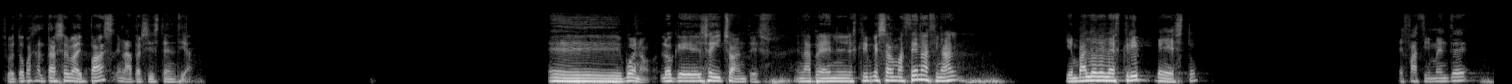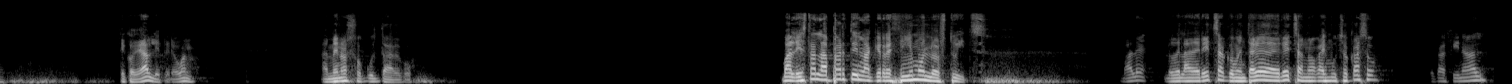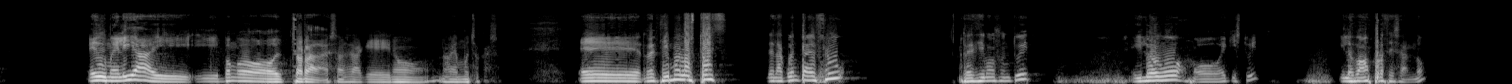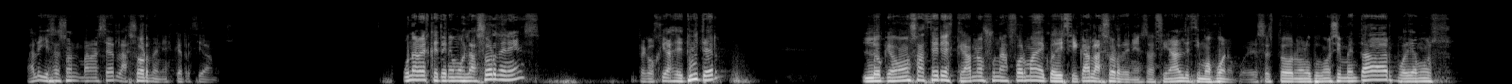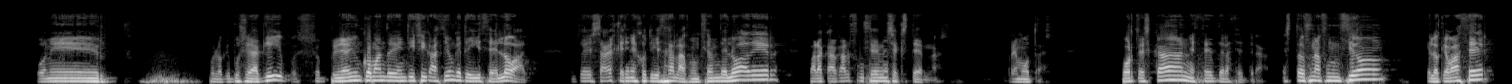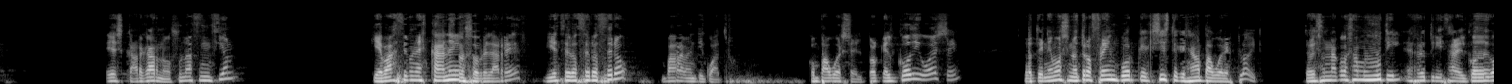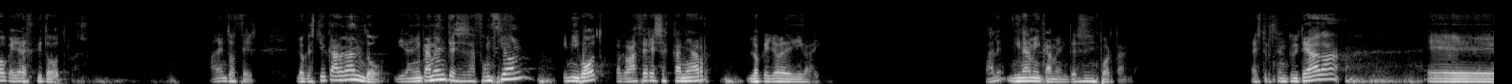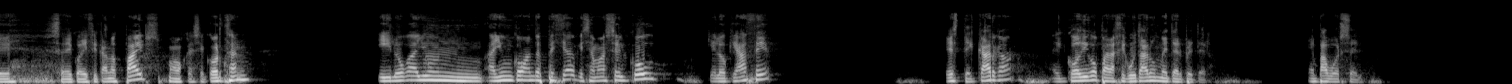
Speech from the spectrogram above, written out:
Sobre todo para saltarse el bypass en la persistencia. Eh, bueno, lo que os he dicho antes. En, en, el script que se almacena, al final, quien va a leer el script ve esto. Es fácilmente decodeable, pero bueno, al menos oculta algo. Vale, esta es la parte en la que recibimos los tweets. ¿Vale? Lo de la derecha, el comentario de la derecha, no hagáis mucho caso, porque al final Edu me lía y, pongo chorradas, o sea que no, no hagáis mucho caso. Eh, recibimos los tweets de la cuenta de Flu, recibimos un tweet y luego, o X tweets, y los vamos procesando. ¿Vale? Y esas son, van a ser las órdenes que recibamos. Una vez que tenemos las órdenes recogidas de Twitter, lo que vamos a hacer es crearnos una forma de codificar las órdenes. Al final decimos, bueno, pues esto no lo podemos inventar, podríamos poner, por lo que puse aquí, pues primero hay un comando de identificación que te dice load. Entonces sabes que tienes que utilizar la función de loader para cargar funciones externas, remotas. Port scan, etcétera, etcétera. Esto es una función que lo que va a hacer es cargarnos una función que va a hacer un escaneo sobre la red 10.000 barra 24 con PowerShell, porque el código ese lo tenemos en otro framework que existe que se llama Power Exploit. Entonces, una cosa muy útil es reutilizar el código que ya han escrito otros. ¿Vale? Entonces, lo que estoy cargando dinámicamente es esa función y mi bot lo que va a hacer es escanear lo que yo le diga ahí. ¿Vale? Dinámicamente, eso es importante. La instrucción tuiteada, eh, se decodifican los pipes, vamos que se cortan. Y luego hay un, hay un comando especial que se llama shellcode, que lo que hace es te carga el código para ejecutar un meterpreter en PowerShell.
